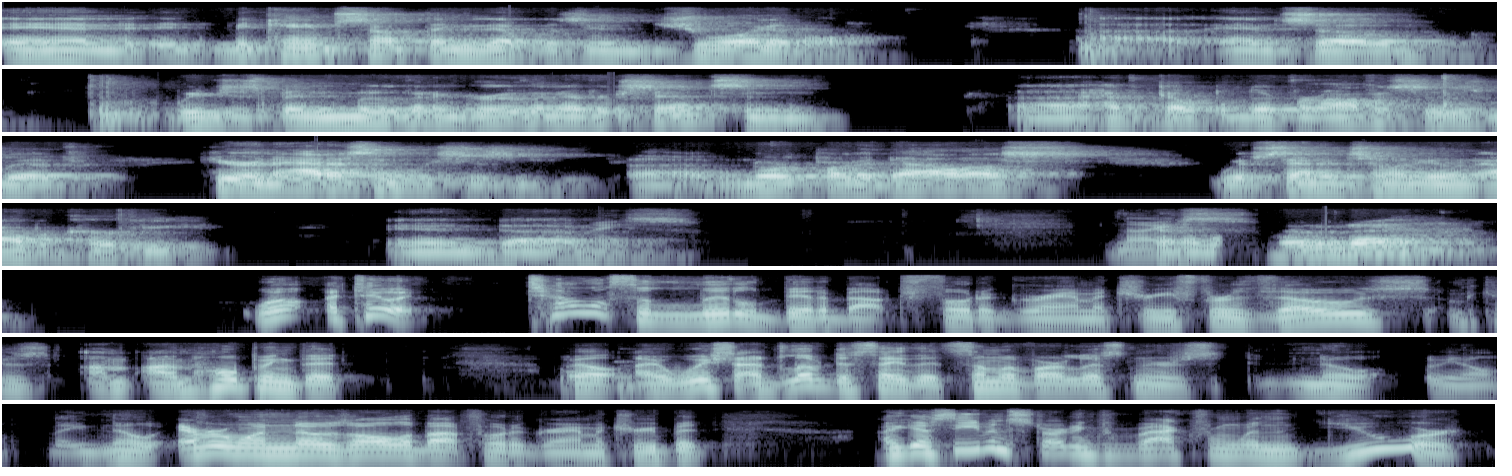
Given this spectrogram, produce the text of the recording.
and it became something that was enjoyable. Uh, and so we've just been moving and grooving ever since, and uh, have a couple different offices. With here in Addison, which is uh, north part of Dallas, with San Antonio and Albuquerque, and uh, nice, nice. Well, I tell you what, tell us a little bit about photogrammetry for those because I'm I'm hoping that well, I wish I'd love to say that some of our listeners know, you know, they know everyone knows all about photogrammetry, but I guess even starting from back from when you were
